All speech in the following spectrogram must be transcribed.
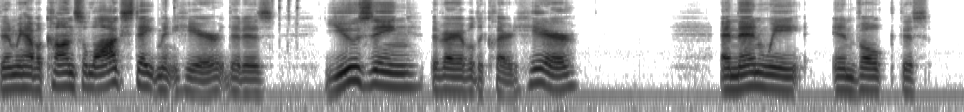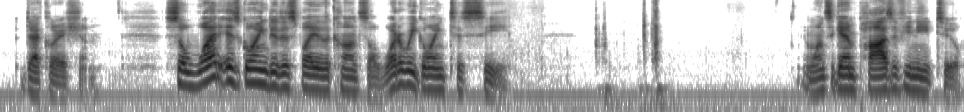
Then we have a console log statement here that is using the variable declared here, and then we invoke this declaration. So what is going to display the console? What are we going to see? And once again, pause if you need to.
